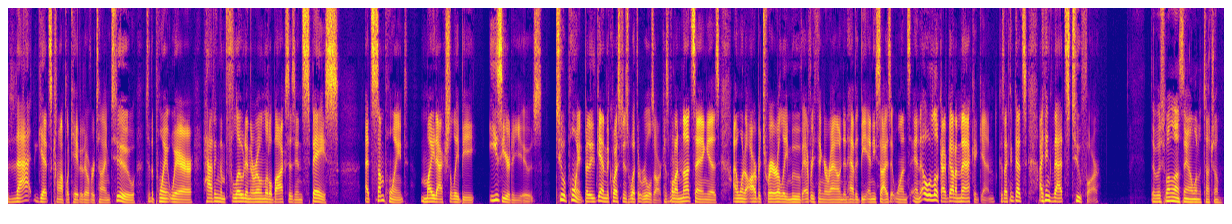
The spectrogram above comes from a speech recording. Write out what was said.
that gets complicated over time too, to the point where having them float in their own little boxes in space at some point might actually be easier to use to a point. But again, the question is what the rules are. Because what I'm not saying is I want to arbitrarily move everything around and have it be any size at once. And oh, look, I've got a Mac again. Because I think that's I think that's too far. There was one last thing I want to touch on.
